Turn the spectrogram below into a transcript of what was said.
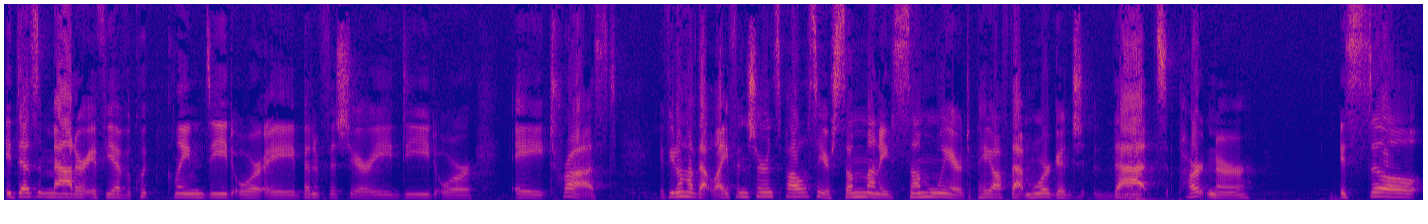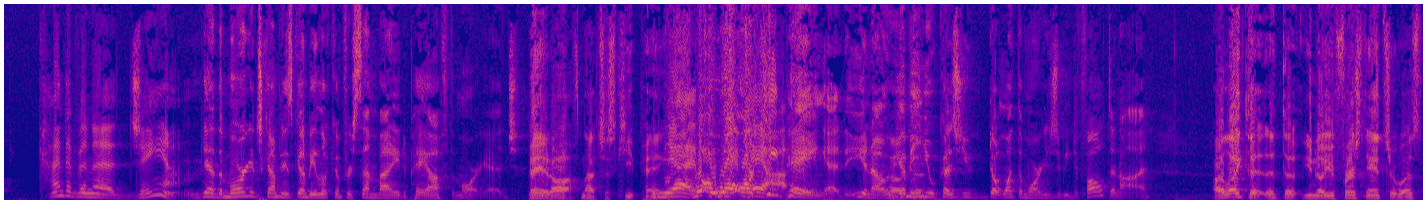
it doesn't matter if you have a quick claim deed or a beneficiary deed or a trust. If you don't have that life insurance policy or some money somewhere to pay off that mortgage, that partner is still kind of in a jam. Yeah, the mortgage company is going to be looking for somebody to pay off the mortgage. Pay it off, not just keep paying. Yeah, Well, well, a or keep payoff. paying it. You know, I mean, you because you don't want the mortgage to be defaulted on. I like that. That the you know your first answer was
